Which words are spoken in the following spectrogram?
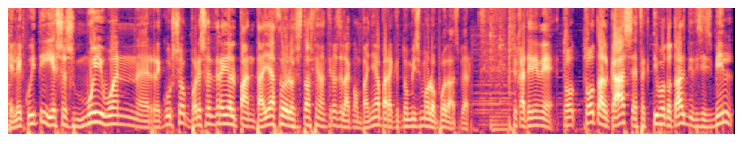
que el equity y eso es muy buen eh, recurso. Por eso he traído el pantallazo de los estados financieros de la compañía para que tú mismo lo puedas ver. Fíjate, tiene total cash, efectivo total, 16.000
